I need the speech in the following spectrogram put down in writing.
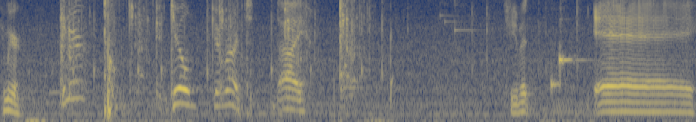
Come here. Come here. Get killed. Get wrecked. Die. Achievement. Yay.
